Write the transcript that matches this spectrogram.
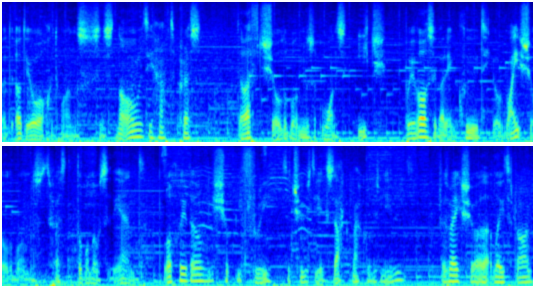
are the, are the awkward ones, since not only do you have to press the left shoulder buttons once each, but you've also got to include your right shoulder buttons to press the double notes at the end. Luckily though, you should be free to choose the exact macros needed. just make sure that later on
